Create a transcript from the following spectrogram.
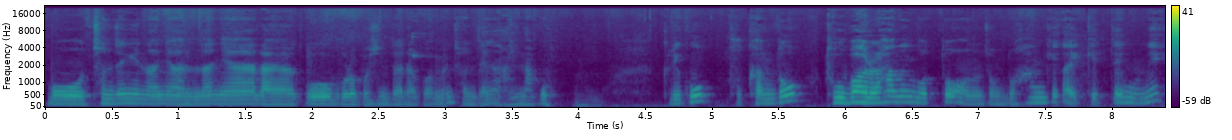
뭐 전쟁이 나냐 안 나냐라고 물어보신다라고 하면 전쟁은 안 나고 음. 그리고 북한도 도발을 하는 것도 어느 정도 한계가 있기 때문에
